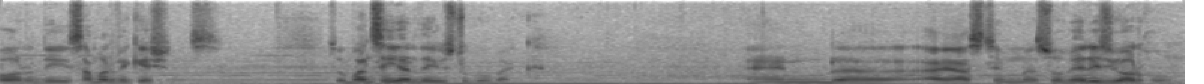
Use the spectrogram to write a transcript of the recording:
for the summer vacations so once year they use to go back and I asked him so where is your home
